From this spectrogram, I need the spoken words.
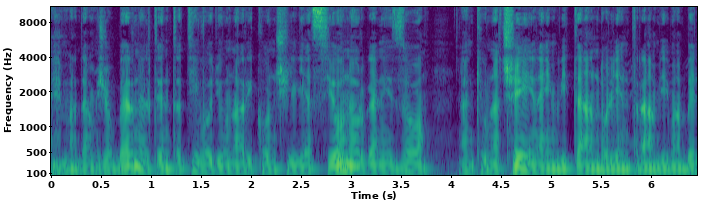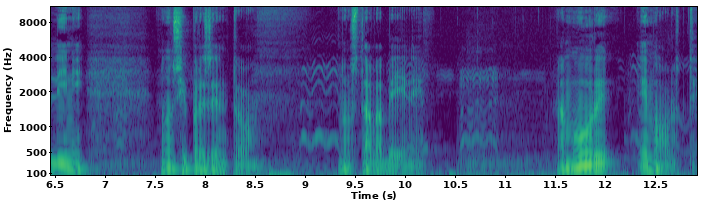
E Madame Joubert, nel tentativo di una riconciliazione, organizzò anche una cena invitandoli entrambi, ma Bellini non si presentò, non stava bene. Amore e morte.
